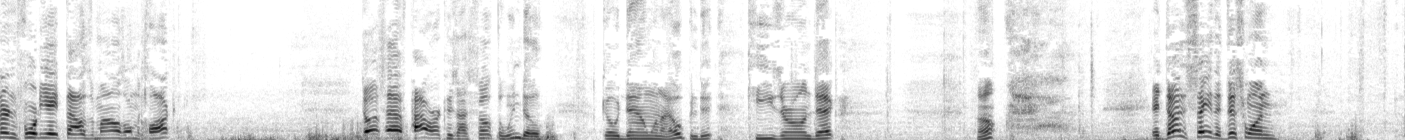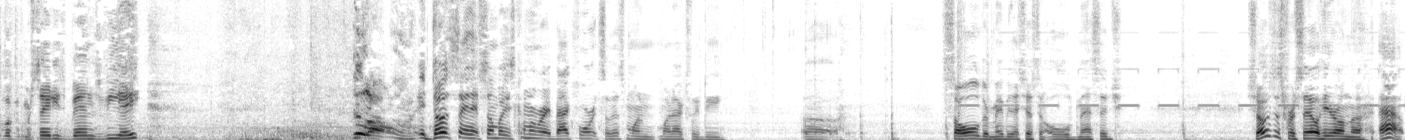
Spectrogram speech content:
148,000 miles on the clock. Does have power because I felt the window go down when I opened it. Keys are on deck. Oh, it does say that this one, look at Mercedes-Benz V8. It does say that somebody's coming right back for it, so this one might actually be uh, sold, or maybe that's just an old message. Shows us for sale here on the app.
